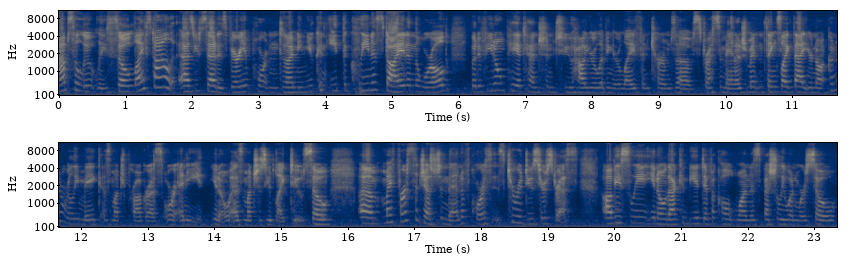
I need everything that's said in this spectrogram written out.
Absolutely. So, lifestyle, as you said, is very important. And I mean, you can eat the cleanest diet in the world, but if you don't pay attention to how you're living your life in terms of stress management and things like that, you're not going to really make as much progress or any, you know, as much as you'd like to. So, um, my first suggestion then, of course, is to reduce your stress. Obviously, you know, that can be a difficult one, especially when we're so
